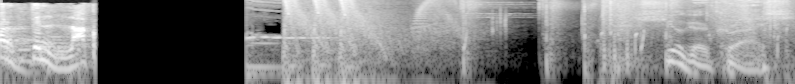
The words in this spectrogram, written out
हर दिन लाखों Sugar Crush.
